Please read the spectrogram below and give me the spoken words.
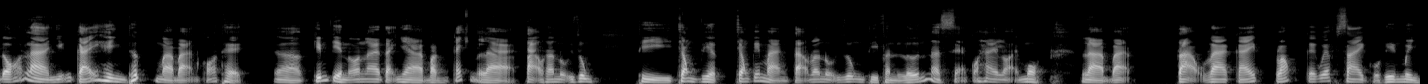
đó là những cái hình thức mà bạn có thể uh, kiếm tiền online tại nhà bằng cách là tạo ra nội dung. Thì trong việc trong cái mảng tạo ra nội dung thì phần lớn là sẽ có hai loại. Một là bạn tạo ra cái blog, cái website của riêng mình.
